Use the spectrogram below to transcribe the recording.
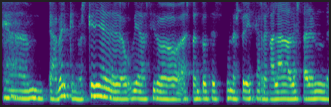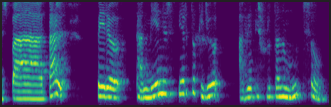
Em, a ver, que no es que hubiera sido hasta entonces una experiencia regalada de estar en un spa, tal, pero también es cierto que yo había disfrutado mucho,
